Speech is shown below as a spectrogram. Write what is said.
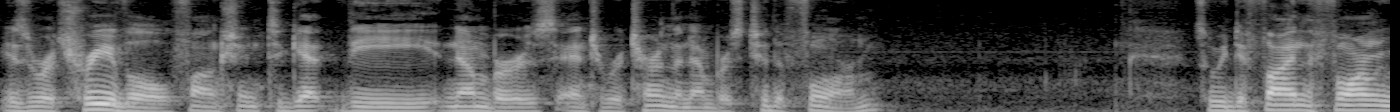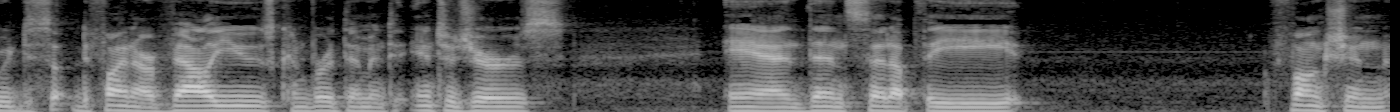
is a retrieval function to get the numbers and to return the numbers to the form. So we define the form, we define our values, convert them into integers, and then set up the function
